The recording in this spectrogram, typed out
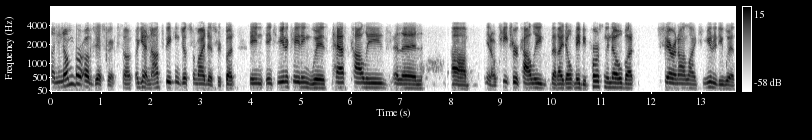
a number of districts. So again, not speaking just for my district, but in in communicating with past colleagues and then um, you know teacher colleagues that I don't maybe personally know, but share an online community with.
